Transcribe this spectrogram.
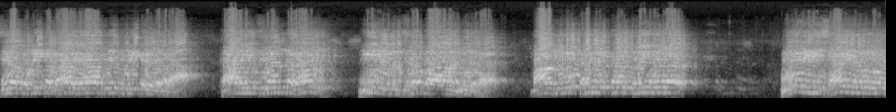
சிறப்பு மிக்க காலையா துடிப்பு மிக்க வீரர்களா? காலையில் சிறந்த காலை வீரர்களும் சிறப்பான வீரர்கள். மாண்புமிகு தமிழகத்தால் துணை முதல்வர் உயர்நிதி ஸ்டாலின் அவர்களோடு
